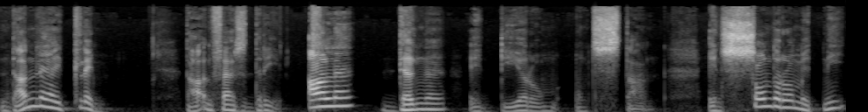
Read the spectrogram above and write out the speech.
En dan lê hy klem daar in vers 3. Alle dinge het deur hom ontstaan en sonder hom het nie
